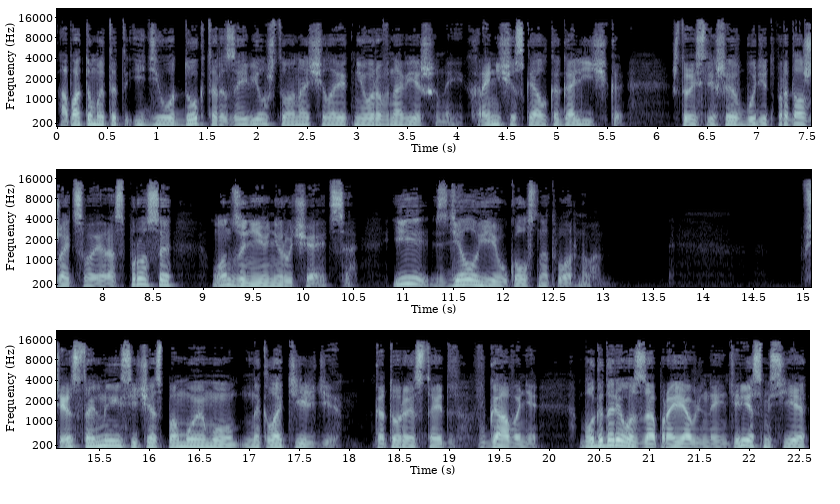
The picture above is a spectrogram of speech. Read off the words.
А потом этот идиот-доктор заявил, что она человек неуравновешенный, хроническая алкоголичка, что если шеф будет продолжать свои расспросы, он за нее не ручается, и сделал ей укол снотворного. «Все остальные сейчас, по-моему, на Клотильде, которая стоит в гавани. Благодарю вас за проявленный интерес, мсье,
